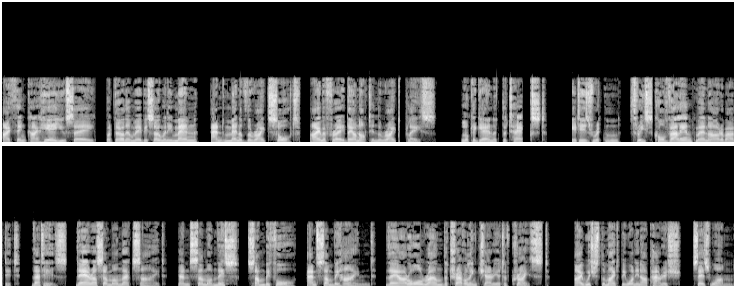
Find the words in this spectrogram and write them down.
I think I hear you say, but though there may be so many men, and men of the right sort, I am afraid they are not in the right place. Look again at the text. It is written, Threescore valiant men are about it, that is, there are some on that side, and some on this, some before, and some behind, they are all round the travelling chariot of Christ. I wish there might be one in our parish, says one.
